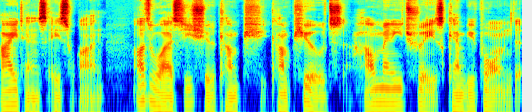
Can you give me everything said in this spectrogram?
items is one. Otherwise, it should comp compute how many trees can be formed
